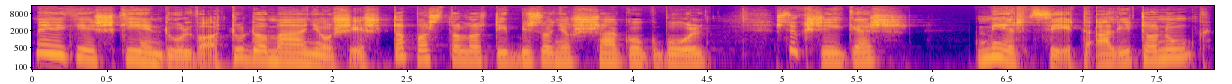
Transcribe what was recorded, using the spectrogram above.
Mégis kiindulva a tudományos és tapasztalati bizonyosságokból szükséges mércét állítanunk,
